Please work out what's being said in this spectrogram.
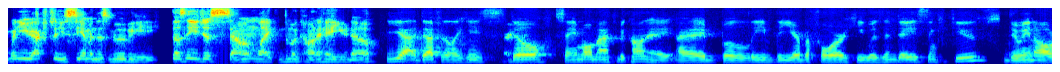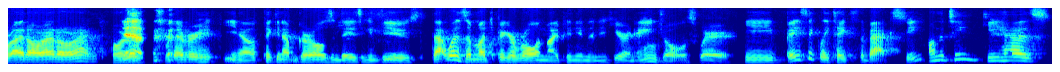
when you actually see him in this movie. Doesn't he just sound like the McConaughey you know? Yeah, definitely. He's still same old Matthew McConaughey. I believe the year before he was in Dazed and Confused, doing all right, all right, all right, or Yeah. whatever. You know, picking up girls in Dazed and Confused. That was a much bigger role, in my opinion, than here in Angels, where he basically takes the back seat on the team. He has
